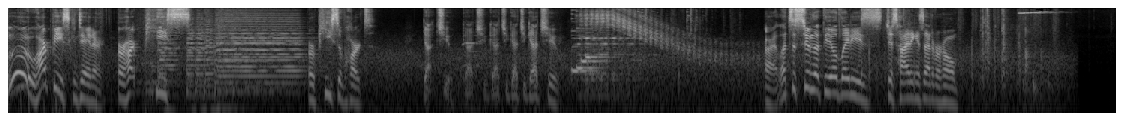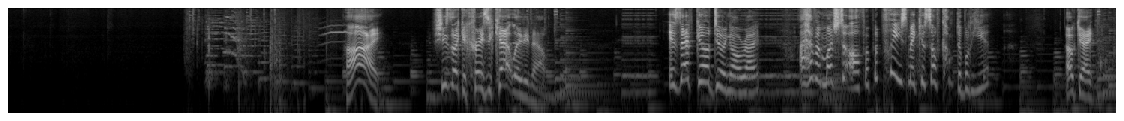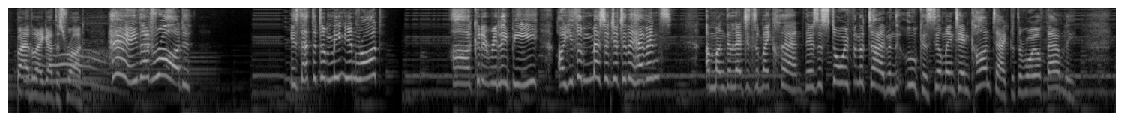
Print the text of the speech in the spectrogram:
Ooh, heart piece container. Or heart piece. Or piece of heart. Got you, got you, got you, got you, got you. Alright, let's assume that the old lady is just hiding us out of her home. Hi! She's like a crazy cat lady now. Is that girl doing alright? I haven't much to offer, but please make yourself comfortable here. Okay, by the way, I got this rod. Hey, that rod! Is that the Dominion rod? Ah, could it really be? Are you the messenger to the heavens? Among the legends of my clan, there's a story from the time when the Oocca still maintained contact with the royal family.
